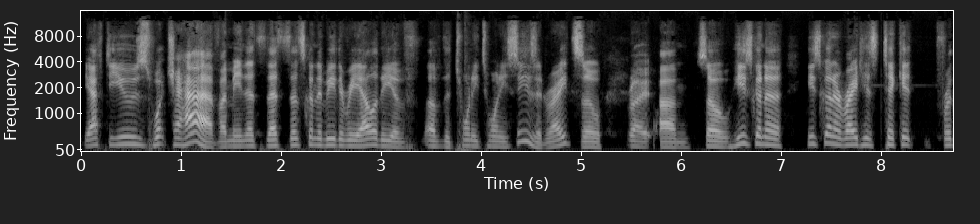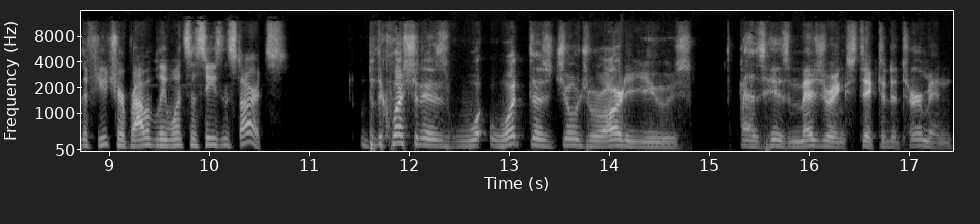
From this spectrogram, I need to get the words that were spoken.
You have to use what you have. I mean, that's that's that's going to be the reality of of the 2020 season, right? So, right. Um, so he's gonna he's gonna write his ticket for the future probably once the season starts. But the question is, what what does Joe Girardi use as his measuring stick to determine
